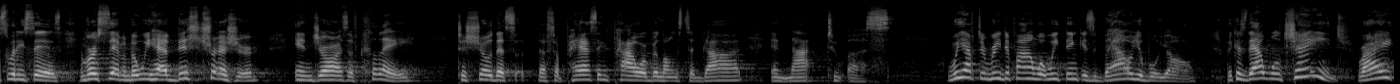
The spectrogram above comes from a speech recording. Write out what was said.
That's what he says in verse 7 But we have this treasure in jars of clay to show that the surpassing power belongs to God and not to us. We have to redefine what we think is valuable, y'all because that will change, right?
